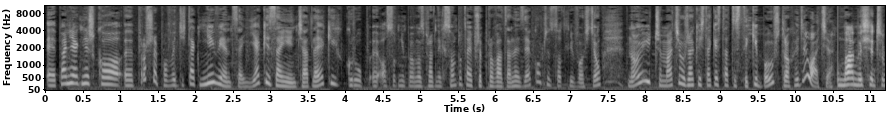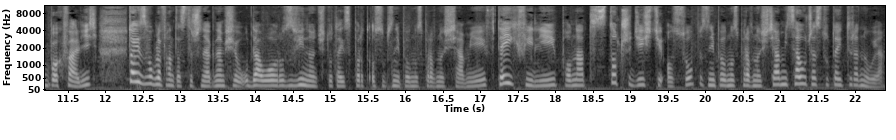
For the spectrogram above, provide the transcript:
E, Pani Agnieszko, e, proszę powiedzieć tak mniej więcej, jakie zajęcia, dla jakich grup e, osób niepełnosprawnych są tutaj przeprowadzane, z jaką częstotliwością, no i czy macie już jakieś takie statystyki, bo już trochę działacie. Mamy się czym pochwalić. To jest w ogóle fantastyczne, jak nam się udało rozwinąć tutaj sport osób z niepełnosprawnościami. W tej chwili ponad 130 osób z niepełnosprawnościami cały czas tutaj trenuje.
